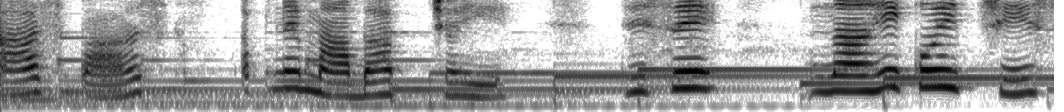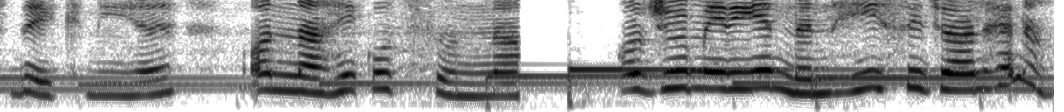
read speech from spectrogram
आसपास अपने माँ बाप चाहिए, जिसे ना ही कोई चीज़ देखनी है और ना ही कुछ सुनना। और जो मेरी ये नन्ही सी जान है ना,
